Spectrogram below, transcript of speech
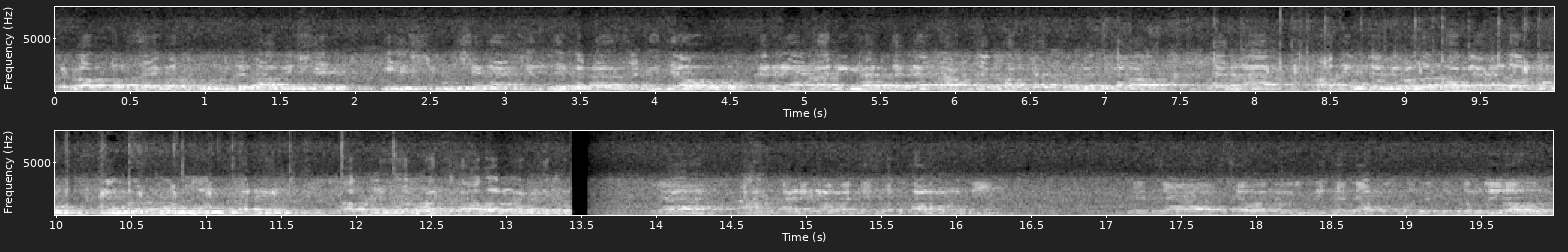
तर डॉक्टर साहेबांचं उरलेलं आयुष्य हे शिवसेना शिंदे गटासाठी द्यावं त्यांनी आता रिटायर करण्याचा आमच्या पक्षात प्रवेश करावा त्यांना भाजपच्या विरोधात आम्ही आमदार करू एवढंच बोलतो आणि आपले सर्वांचे आभार व्यक्त करतो. या कार्यक्रमाची सत्कार मंत्री याच्या सेवानिवृत्तीसाठी आपण सगळे जमलेलो आहोत.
